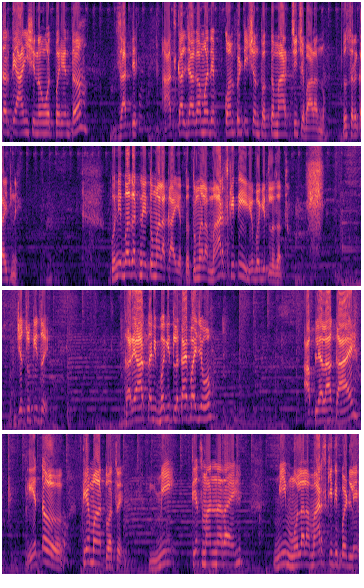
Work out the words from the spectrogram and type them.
तर ते ऐंशी नव्वदपर्यंत जातील. आजकाल जगामध्ये कॉम्पिटिशन फक्त मार्कचीच आहे बाळांनो दुसरं काहीच नाही. कोणी बघत नाही तुम्हाला काय येतं. तुम्हाला मार्क्स किती हे बघितलं जातं. जे चुकीचं आहे. खऱ्या अर्थाने बघितलं काय पाहिजे हो? आपल्याला काय येतं? ते महत्वाचं आहे. मी तेच मानणार आहे. मी मुलाला मार्क्स किती पडले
